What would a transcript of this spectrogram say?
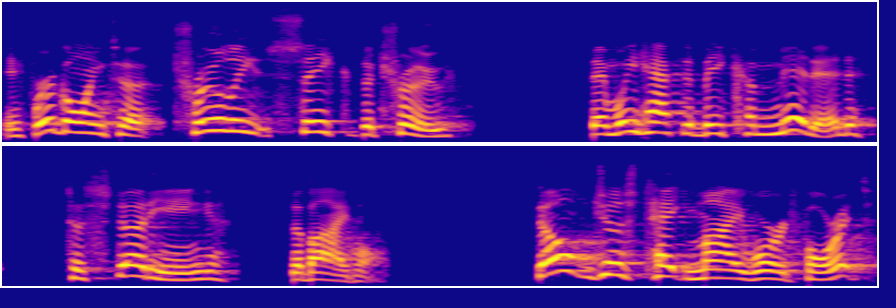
If we're going to truly seek the truth, then we have to be committed to studying the Bible. Don't just take my word for it.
